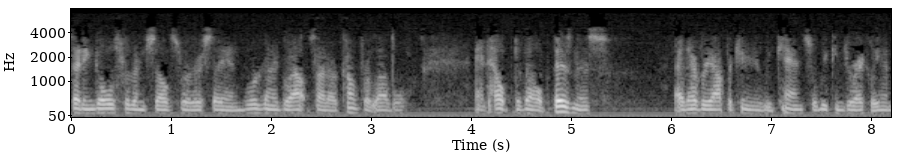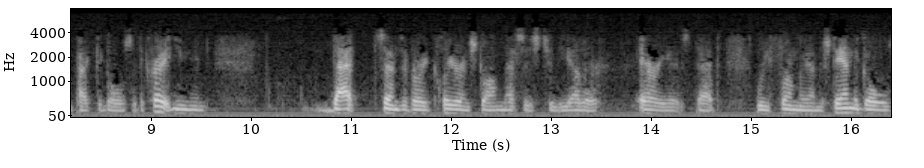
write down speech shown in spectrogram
setting goals for themselves where they're saying we're going to go outside our comfort level and help develop business at every opportunity we can so we can directly impact the goals of the credit union. That sends a very clear and strong message to the other areas that we firmly understand the goals,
